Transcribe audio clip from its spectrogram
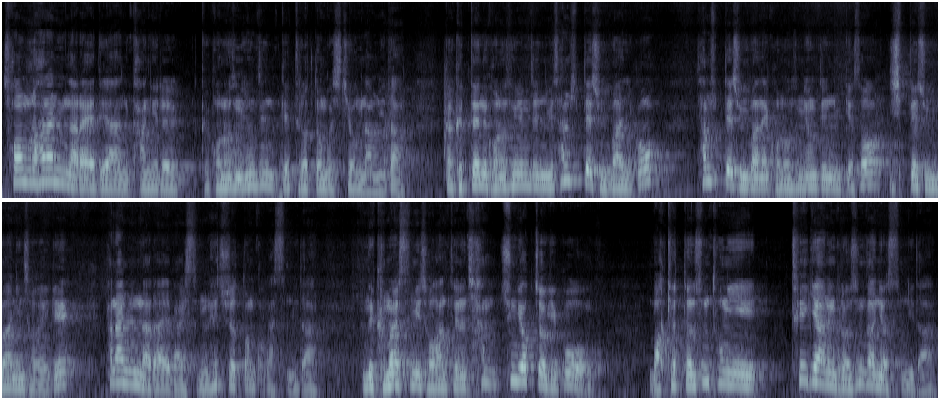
처음으로 하나님 나라에 대한 강의를 그 권호승 형제님께 들었던 것이 기억납니다. 그러니까 그때는 권호승 형제님이 30대 중반이고 30대 중반의 권호승 형제님께서 20대 중반인 저에게 하나님 나라의 말씀을 해주셨던 것 같습니다. 근데 그 말씀이 저한테는 참 충격적이고 막혔던 숨통이 트이게 하는 그런 순간이었습니다.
